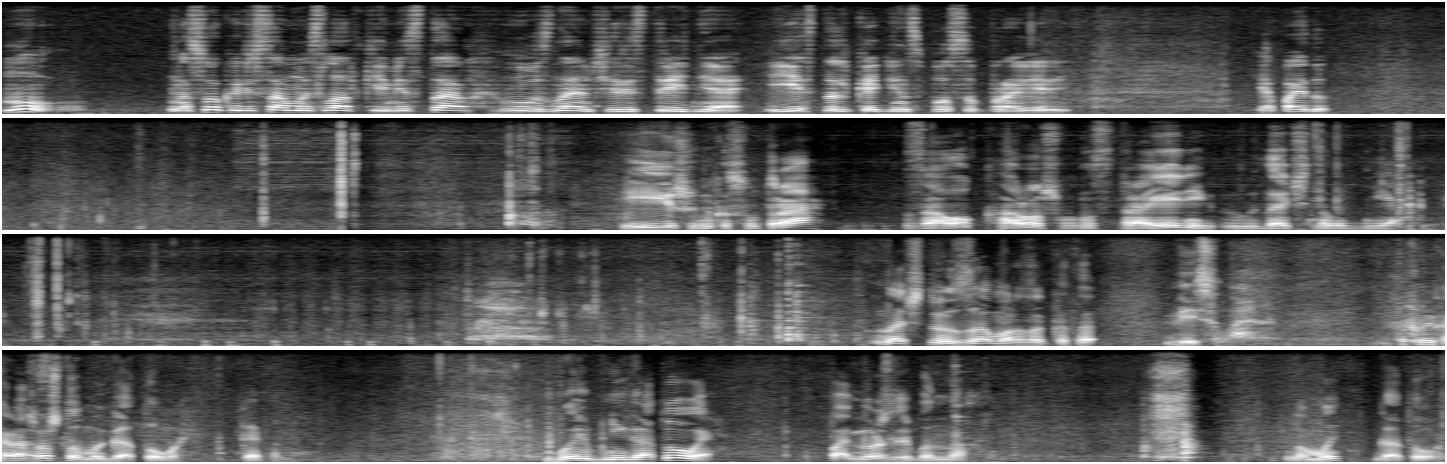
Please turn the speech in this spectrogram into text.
Ну, насколько эти самые сладкие места, мы узнаем через три дня. И есть только один способ проверить. Я пойду. Яишенка с утра – залог хорошего настроения и удачного дня. Ночной заморозок – это весело. Хорошо, что мы готовы к этому. Были бы не готовы, померзли бы нахрен. Но мы готовы.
